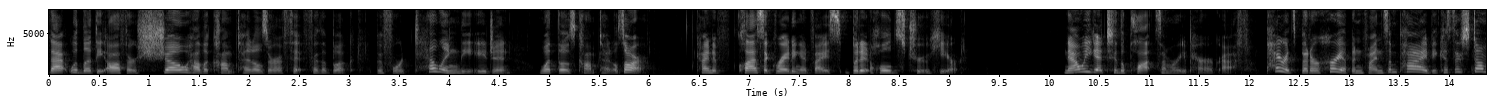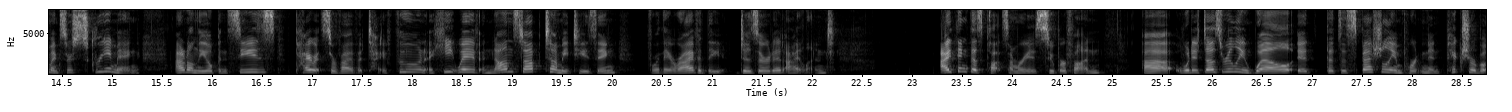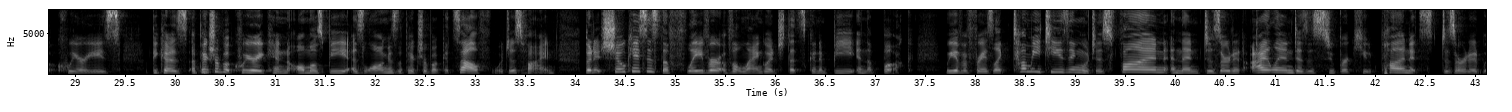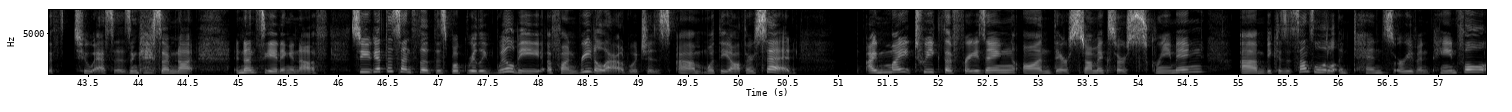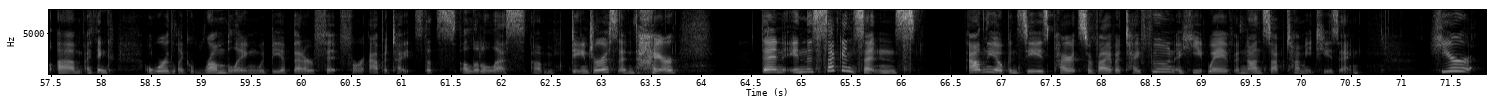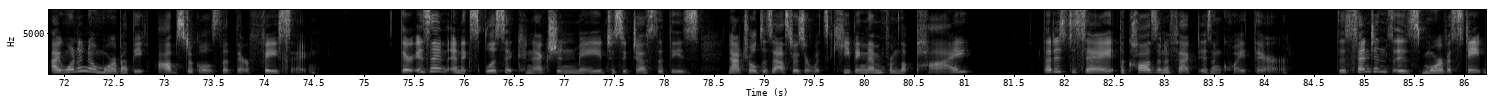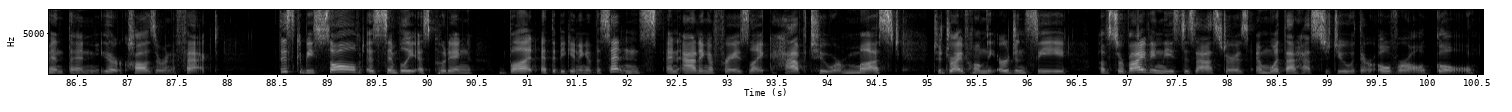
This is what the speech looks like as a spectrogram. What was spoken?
That would let the author show how the comp titles are a fit for the book before telling the agent what those comp titles are. Kind of classic writing advice, but it holds true here. Now we get to the plot summary paragraph. Pirates better hurry up and find some pie because their stomachs are screaming. Out on the open seas, pirates survive a typhoon, a heat wave, and nonstop tummy teasing before they arrive at the deserted island. I think this plot summary is super fun. Uh, what it does really well, it, that's especially important in picture book queries, because a picture book query can almost be as long as the picture book itself, which is fine, but it showcases the flavor of the language that's going to be in the book. We have a phrase like tummy teasing, which is fun, and then deserted island is a super cute pun. It's deserted with two S's in case I'm not enunciating enough. So you get the sense that this book really will be a fun read aloud, which is um, what the author said. I might tweak the phrasing on their stomachs are screaming um, because it sounds a little intense or even painful. Um, I think a word like rumbling would be a better fit for appetites. That's a little less um, dangerous and dire. Then in the second sentence, out in the open seas, pirates survive a typhoon, a heat wave, and nonstop tummy teasing. Here, I want to know more about the obstacles that they're facing. There isn't an explicit connection made to suggest that these natural disasters are what's keeping them from the pie. That is to say, the cause and effect isn't quite there. The sentence is more of a statement than either a cause or an effect. This could be solved as simply as putting but at the beginning of the sentence and adding a phrase like have to or must to drive home the urgency of surviving these disasters and what that has to do with their overall goal.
